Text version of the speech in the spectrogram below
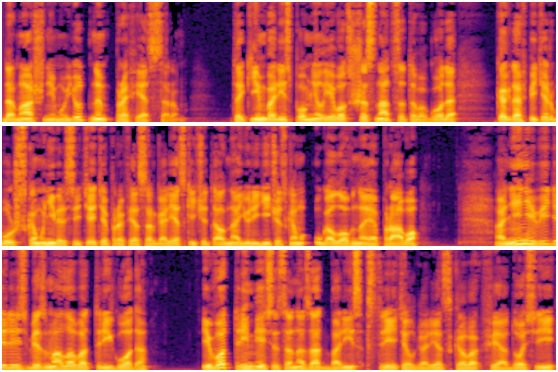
домашним уютным профессором. Таким Борис помнил его с шестнадцатого года, когда в Петербургском университете профессор Горецкий читал на юридическом уголовное право. Они не виделись без малого три года, и вот три месяца назад Борис встретил Горецкого в Феодосии,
